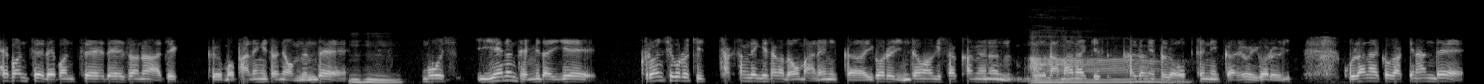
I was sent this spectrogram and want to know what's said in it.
세 번째, 네 번째에 대해서는 아직 그 뭐 반응이 전혀 없는데 음흠. 뭐 이해는 됩니다. 이게 그런 식으로 기, 작성된 기사가 너무 많으니까 이거를 인정하기 시작하면은 뭐 아. 나만 할 칼럼이 별로 없으니까요. 이거를 곤란할 것 같긴 한데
